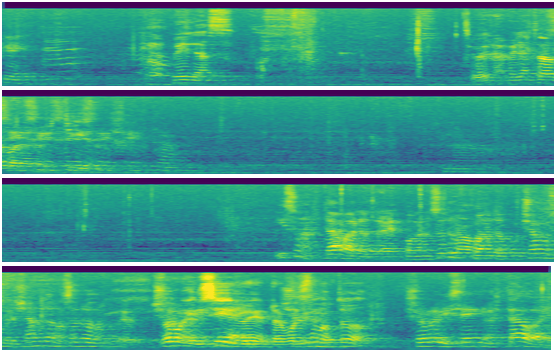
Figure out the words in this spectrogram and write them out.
¿Qué? Las velas. ¿Se ve? Las velas estaban con el sí, sí, sí, vestido. Y eso no estaba la otra vez, porque nosotros No. cuando escuchamos el llanto, nosotros... Yo sí, revisé re- y- revolvimos yo- todo. Yo revisé y no estaba eso.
